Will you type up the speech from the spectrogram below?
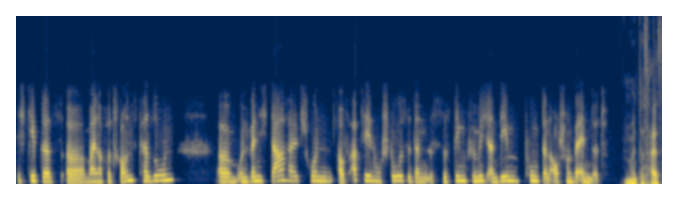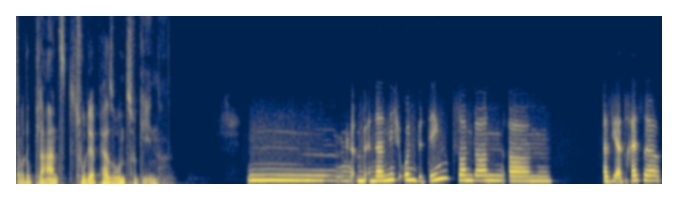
ich gebe das äh, meiner Vertrauensperson. Ähm, und wenn ich da halt schon auf Ablehnung stoße, dann ist das Ding für mich an dem Punkt dann auch schon beendet. Moment, das heißt aber, du planst, zu der Person zu gehen. Mmh, nicht unbedingt, sondern ähm, also die Adresse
